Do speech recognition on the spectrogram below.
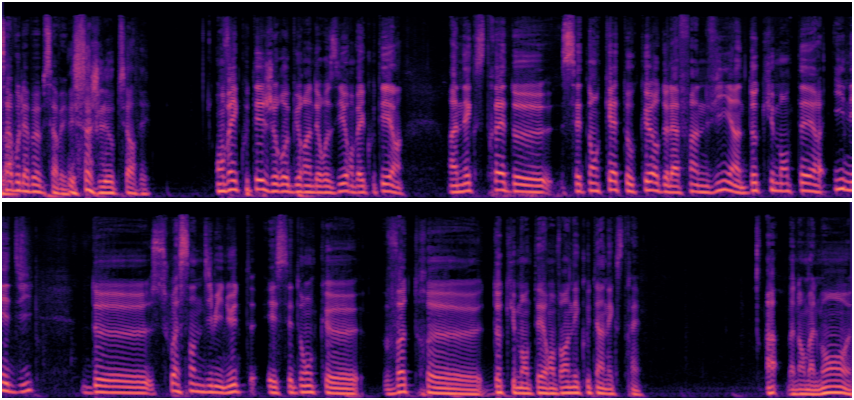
Ça, vous l'avez observé. Et ça, je l'ai observé. On va écouter Jérôme Burin des Rosiers, on va écouter un, un extrait de cette enquête au cœur de la fin de vie, un documentaire inédit de 70 minutes. Et c'est donc euh, votre euh, documentaire. On va en écouter un extrait. Ah, bah normalement, euh,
